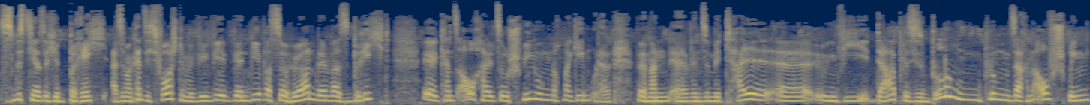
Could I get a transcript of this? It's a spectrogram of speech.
es müssten ja solche Brech, also man kann sich vorstellen, wenn wir, wenn wir was so hören, wenn was bricht, äh, kann es auch halt so Schwingungen nochmal geben. Oder wenn man, äh, wenn so Metall äh, irgendwie da plötzlich so blung, blung Sachen aufspringen,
